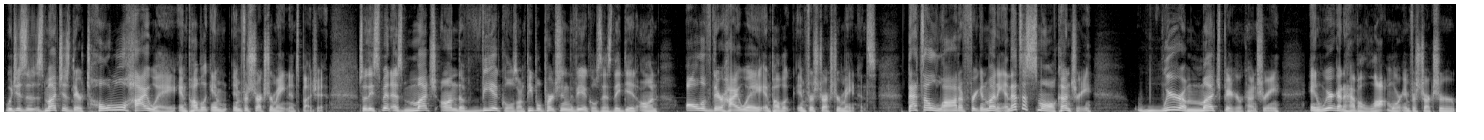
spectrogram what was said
which is as much as their total highway and public in- infrastructure maintenance budget. So they spent as much on the vehicles, on people purchasing the vehicles, as they did on all of their highway and public infrastructure maintenance. That's a lot of freaking money. And that's a small country. We're a much bigger country, and we're going to have a lot more infrastructure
